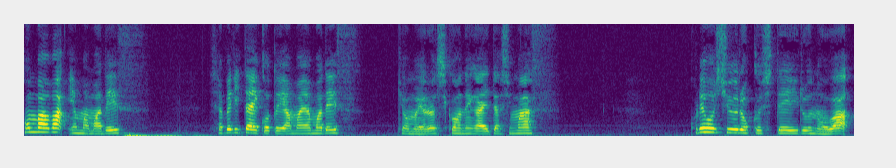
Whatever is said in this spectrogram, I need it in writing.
こんばんは、山間です。喋りたいこと山々です。今日もよろしくお願いいたします。これを収録しているのは、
